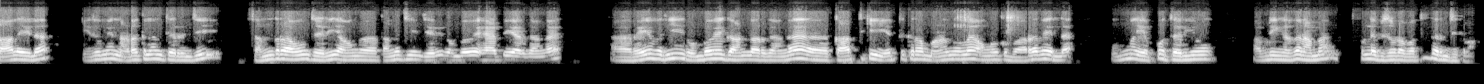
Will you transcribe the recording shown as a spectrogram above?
காலையில் எதுவுமே நடக்கலன்னு தெரிஞ்சு சந்திராவும் சரி அவங்க தங்கச்சியும் சரி ரொம்பவே ஹாப்பியாக இருக்காங்க. ரேவதி ரொம்பவே காண்டில் இருக்காங்க. கார்த்திகை ஏற்றுக்கிற மனநிலை அவங்களுக்கு வரவே இல்லை. உண்மை எப்போ தெரியும் அப்படிங்கிறத நம்ம ஃபுல் எபிசோடை பார்த்து தெரிஞ்சுக்கலாம்.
